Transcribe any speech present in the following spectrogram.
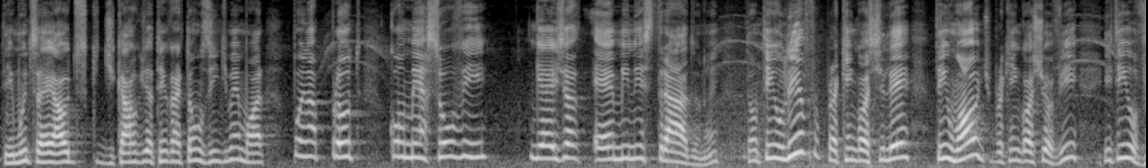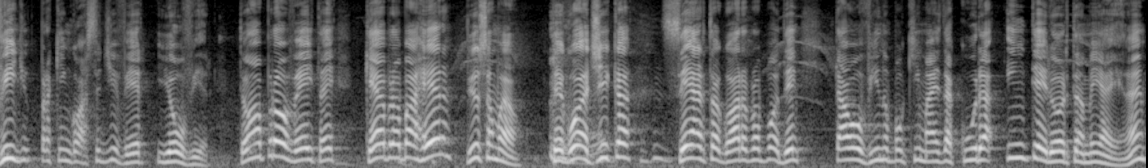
Tem muitos aí áudios de carro que já tem o cartãozinho de memória. Põe lá, pronto, começa a ouvir e aí já é ministrado, né? Então tem o livro para quem gosta de ler, tem o áudio para quem gosta de ouvir e tem o vídeo para quem gosta de ver e ouvir. Então aproveita aí, quebra a barreira, viu Samuel? Pegou a dica certo agora para poder tá ouvindo um pouquinho mais da cura interior também aí, né?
